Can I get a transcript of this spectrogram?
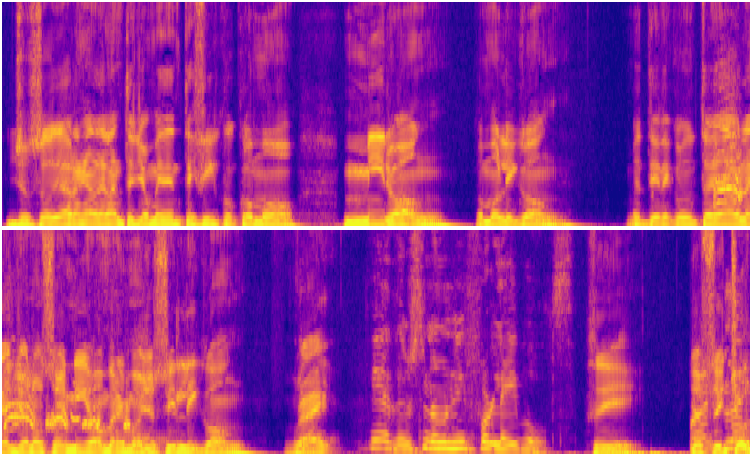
Yo soy de ahora en adelante, yo me identifico como mirón, como ligón. ¿Me entiende? Cuando ustedes hablan, yo no soy ni hombre, yo soy ligón. Right? Yeah, there's no need for labels. Sí. Yo soy chu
